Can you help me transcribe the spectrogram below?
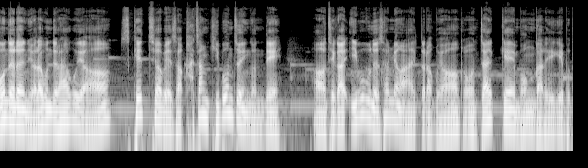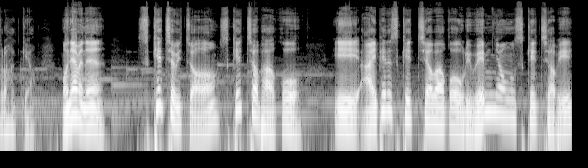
오늘은 여러분들하고요. 스케치업에서 가장 기본적인 건데 어, 제가 이 부분을 설명을 안 했더라고요. 그럼 짧게 뭔가를 얘기해 보도록 할게요. 뭐냐면은 스케치업 있죠? 스케치업하고 이 아이패드 스케치업하고 우리 웹용 스케치업이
